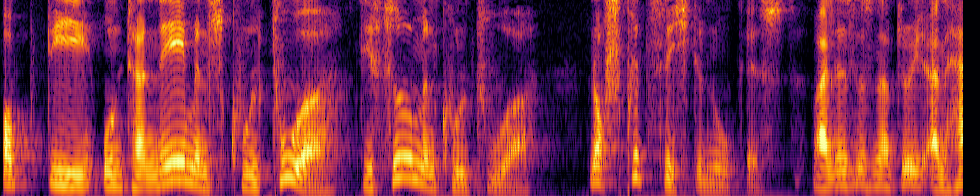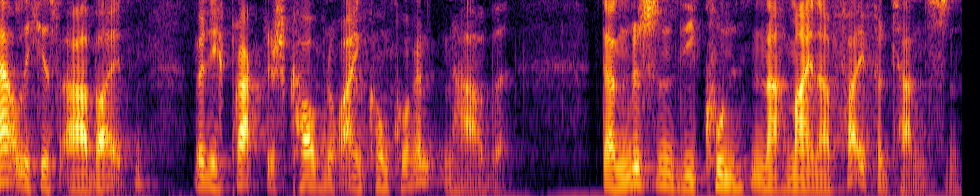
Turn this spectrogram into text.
ob die Unternehmenskultur, die Firmenkultur noch spritzig genug ist, weil es ist natürlich ein herrliches Arbeiten, wenn ich praktisch kaum noch einen Konkurrenten habe. Dann müssen die Kunden nach meiner Pfeife tanzen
